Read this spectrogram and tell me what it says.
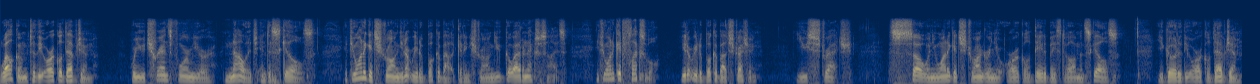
Welcome to the Oracle Dev Gym, where you transform your knowledge into skills. If you want to get strong, you don't read a book about getting strong, you go out and exercise. If you want to get flexible, you don't read a book about stretching, you stretch. So when you want to get stronger in your Oracle database development skills, you go to the Oracle Dev Gym.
